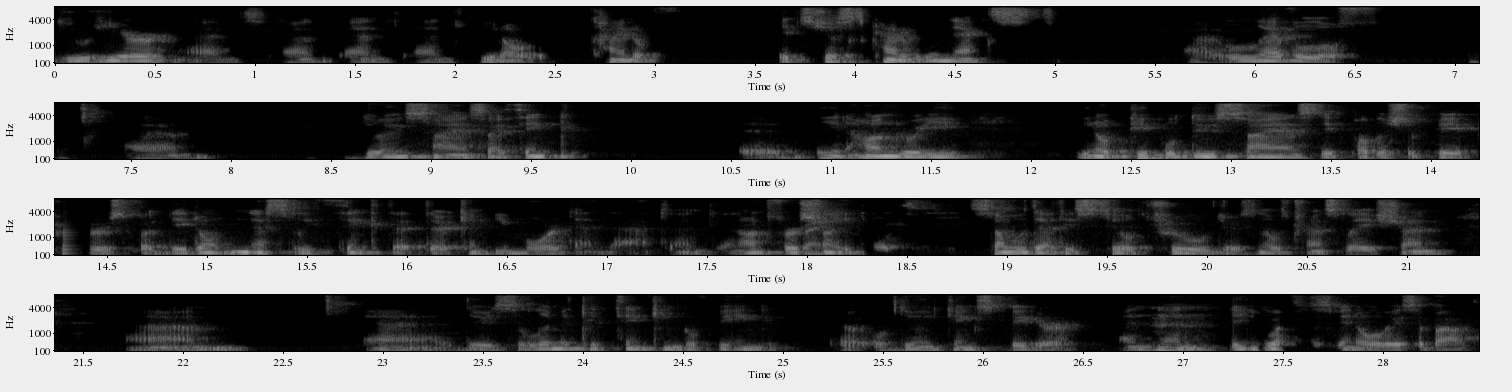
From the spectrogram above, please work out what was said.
do here and and and and you know kind of it's just kind of the next uh, level of um, doing science. I think uh, in hungary you know people do science they publish the papers but they don't necessarily think that there can be more than that. And, and unfortunately right. some of that is still true. There's no translation um, uh, there's a limited thinking of being uh, of doing things bigger and, mm-hmm. and the us has been always about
